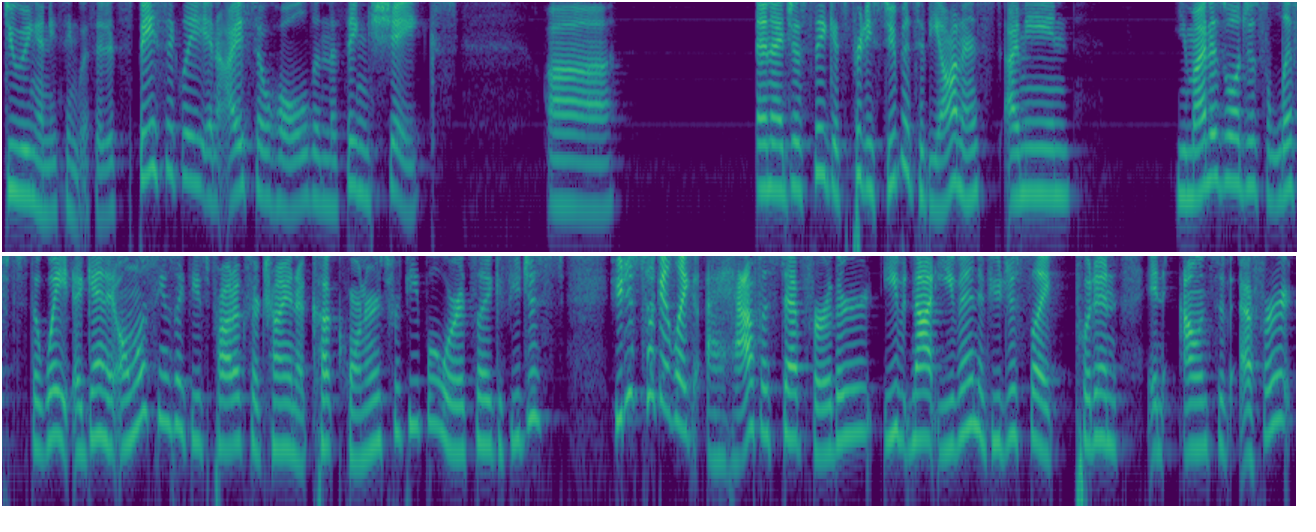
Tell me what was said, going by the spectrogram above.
doing anything with it. It's basically an ISO hold and the thing shakes. Uh, and I just think it's pretty stupid to be honest. I mean, you might as well just lift the weight. Again, it almost seems like these products are trying to cut corners for people where it's like if you just if you just took it like a half a step further, even not even, if you just like put in an ounce of effort,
